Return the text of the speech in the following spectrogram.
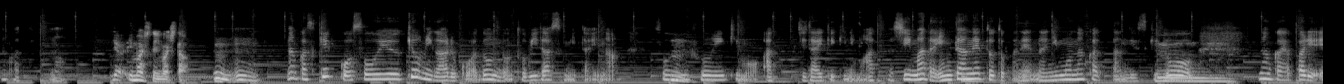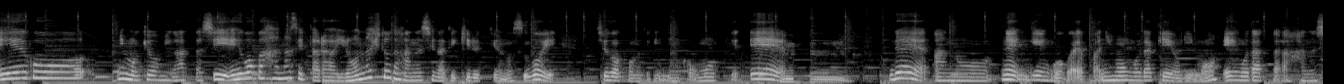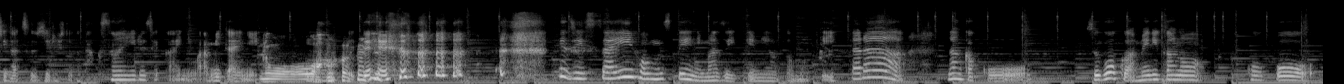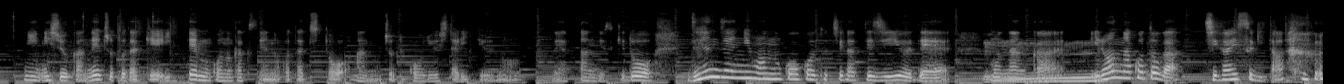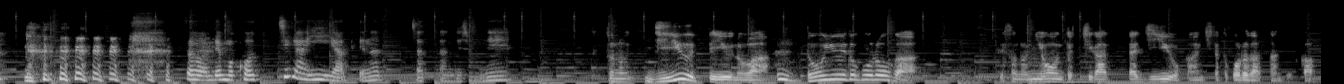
なかったかな？いやいましたいましたうんうん。なんか結構そういう興味がある子はどんどん飛び出すみたいなそういう雰囲気もあ、うん、時代的にもあったしまだインターネットとかね、うん、何もなかったんですけど、うん、なんかやっぱり英語にも興味があったし英語が話せたらいろんな人と話ができるっていうのをすごい中学校の時になんか思ってて、うんであのね言語がやっぱ日本語だけよりも英語だったら話が通じる人がたくさんいる世界にはみたいにお思ってーて。で実際ホームステイにまず行ってみようと思って行ったらなんかこうすごくアメリカの高校に2週間ねちょっとだけ行って向こうの学生の子たちとあのちょっと交流したりっていうのをやったんですけど全然日本の高校と違って自由でもうなんかいろんなことが違いすぎた。そうでもこっちがいいやってなっちゃったんでしょうね。その自由っていうのはうん。どういうところがその日本と違った自由を感じたところだったんですか？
